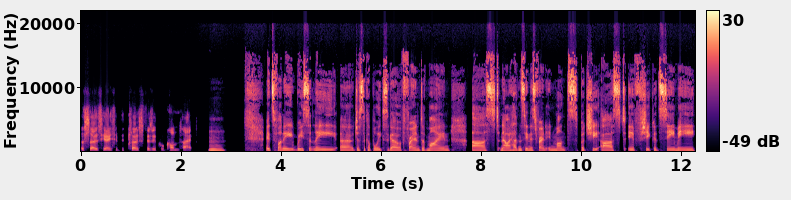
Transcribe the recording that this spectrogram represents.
associated with close physical contact. Mm. It's funny, recently, uh, just a couple weeks ago, a friend of mine asked, now I hadn't seen this friend in months, but she asked if she could see me.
